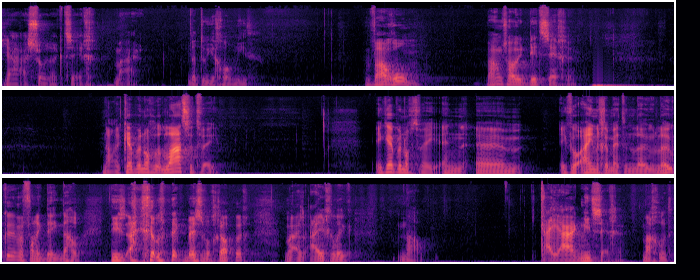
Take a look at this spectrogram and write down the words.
ja, sorry dat ik het zeg, maar dat doe je gewoon niet. Waarom? Waarom zou je dit zeggen? Nou, ik heb er nog de laatste twee. Ik heb er nog twee. En ehm, ik wil eindigen met een leuke, waarvan ik denk, nou, die is eigenlijk best wel grappig. Maar is eigenlijk, nou, kan je eigenlijk niet zeggen. Maar goed,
